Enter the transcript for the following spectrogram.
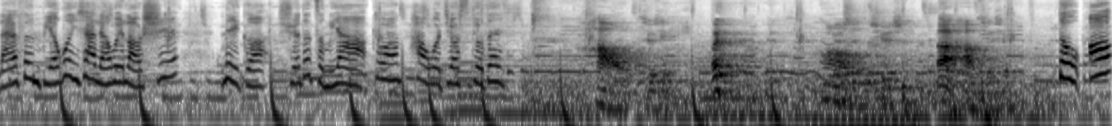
来分别问一下两位老师，那个学的怎么样啊？Go on, how was your student？好学生哎好学生。啊好学生都哦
